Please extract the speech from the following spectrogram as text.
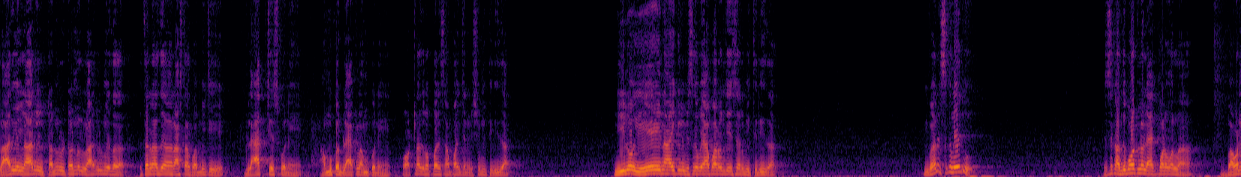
లారీలు లారీలు టన్నులు టన్నులు లారీల మీద ఇతర రాష్ట్రాలు పంపించి బ్లాక్ చేసుకొని అమ్ముకొని బ్లాక్లో అమ్ముకొని కోట్లాది రూపాయలు సంపాదించిన విషయం మీకు తెలియదా మీలో ఏ నాయకులు ఇసుక వ్యాపారం చేశారు మీకు తెలియదా ఇవాళ ఇసుక లేదు. ఇసుక అందుబాటులో లేకపోవడం వల్ల భవన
